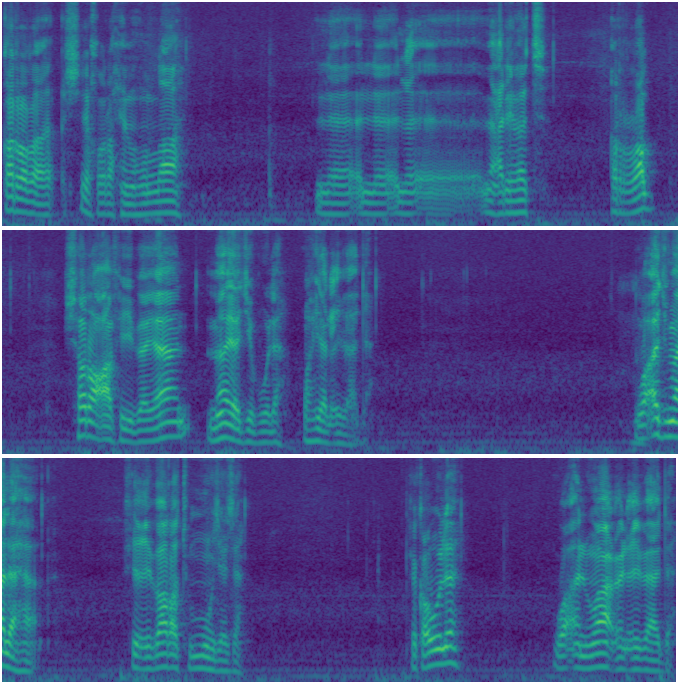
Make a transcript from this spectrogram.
قرر الشيخ رحمه الله معرفة الرب شرع في بيان ما يجب له وهي العبادة. وأجملها في عبارة موجزة في قوله وأنواع العبادة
